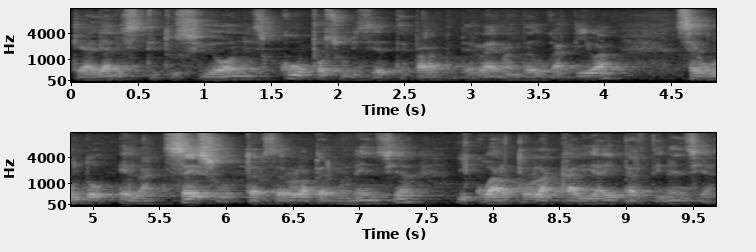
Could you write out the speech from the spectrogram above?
que hayan instituciones, cupos suficientes para atender la demanda educativa. Segundo, el acceso. Tercero, la permanencia. Y cuarto, la calidad y pertinencia.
